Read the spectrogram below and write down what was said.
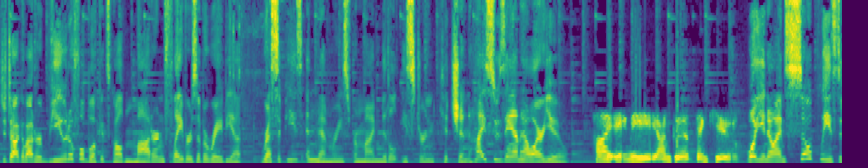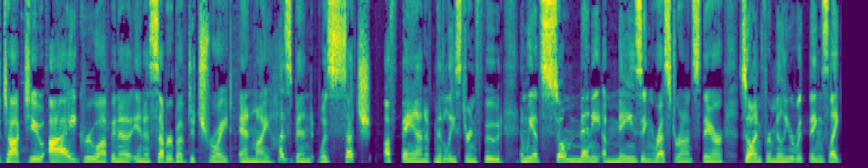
to talk about her beautiful book. It's called Modern Flavors of Arabia Recipes and Memories from My Middle Eastern Kitchen. Hi, Suzanne. How are you? Hi, Amy. I'm good. Thank you. Well, you know, I'm so pleased to talk to you. I grew up in a in a suburb of Detroit, and my husband was such a fan of Middle Eastern food, and we had so many amazing restaurants there. So I'm familiar with things like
